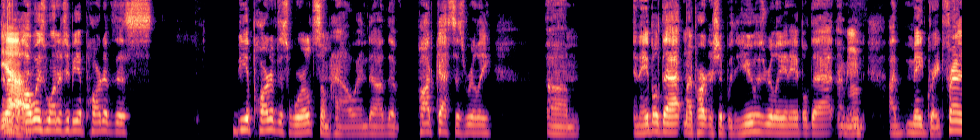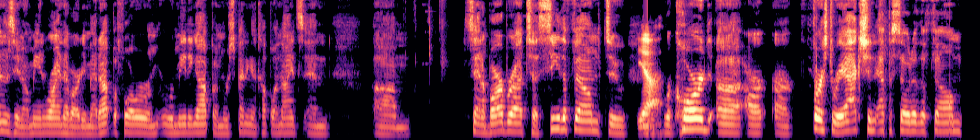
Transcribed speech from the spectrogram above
And Yeah. I've always wanted to be a part of this, be a part of this world somehow. And uh, the podcast has really um, enabled that. My partnership with you has really enabled that. I Mhm. mean, I've made great friends. You know, me and Ryan have already met up before. We're, we're meeting up and we're spending a couple of nights in um, Santa Barbara to see the film, to Yeah. record uh, our, our first reaction episode of the film.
